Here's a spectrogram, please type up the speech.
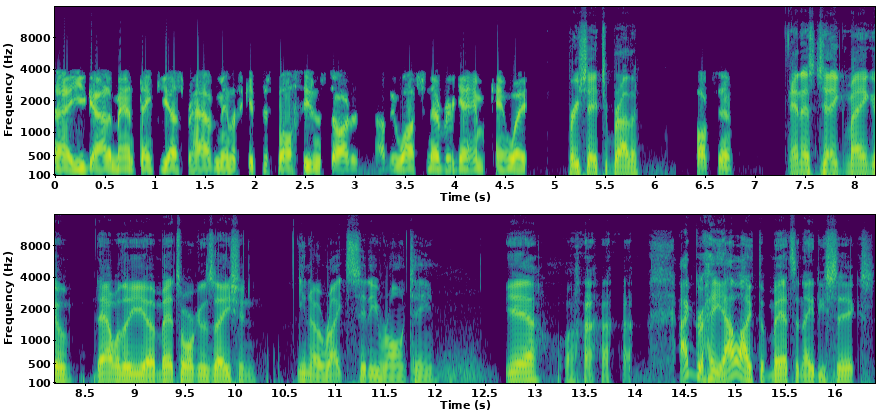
Uh, you got it, man. Thank you guys for having me. Let's get this ball season started. I'll be watching every game. Can't wait. Appreciate you, brother. Talk soon. And that's Jake Mangum down with the uh, Mets organization. You know, right city, wrong team. Yeah, I hey, I like the Mets in '86.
